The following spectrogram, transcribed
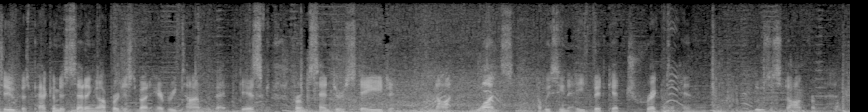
too, because Peckham is setting up for just about every time with that disc from center stage, and not once have we seen 8-Bit get tricked and lose a stock from that.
